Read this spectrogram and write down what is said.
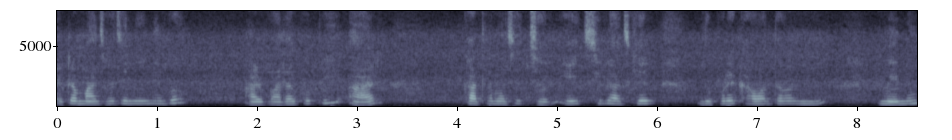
একটা মাছ ভাজা নিয়ে নেব, আর বাঁধাকপি আর কাতলা মাছের ঝোল। এই ছিল আজকের দুপুরে খাওয়ার দাওয়ার মেনু।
